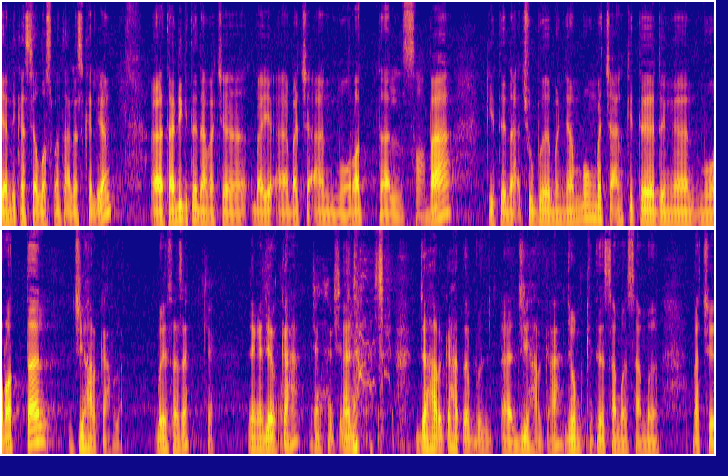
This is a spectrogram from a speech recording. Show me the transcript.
yang dikasihi Allah Subhanahu Wa Taala sekalian, uh, tadi kita dah baca uh, bacaan murattal sabah kita nak cuba menyambung bacaan kita dengan murattal jiharkah pula. Boleh Ustaz eh? Okey. Jangan jiharkah. Oh, jangan jiharkah ataupun uh, jiharkah. Jom kita sama-sama baca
